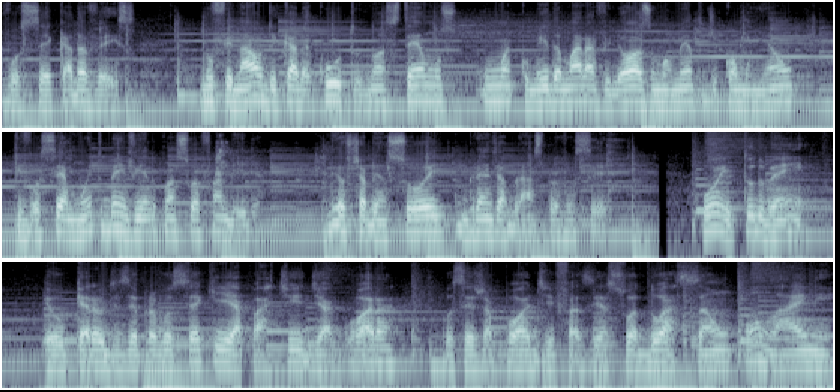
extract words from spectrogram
você cada vez. No final de cada culto, nós temos uma comida maravilhosa, um momento de comunhão e você é muito bem-vindo com a sua família. Deus te abençoe, um grande abraço para você. Oi, tudo bem? Eu quero dizer para você que a partir de agora você já pode fazer a sua doação online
